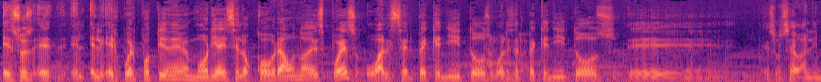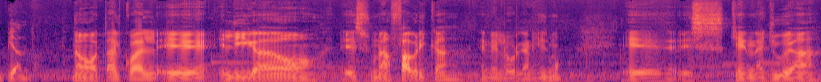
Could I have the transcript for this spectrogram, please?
¿Eso es, el, el, cuerpo tiene memoria y se lo cobra uno después o al ser pequeñitos o al ser pequeñitos eh, eso se va limpiando? No, tal cual. Eh, el hígado es una fábrica en el organismo. Eh, es quien ayuda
